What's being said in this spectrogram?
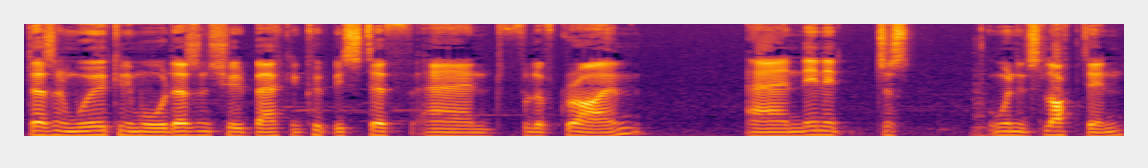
doesn't work anymore doesn't shoot back. It could be stiff and full of grime. And then it just when it's locked in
